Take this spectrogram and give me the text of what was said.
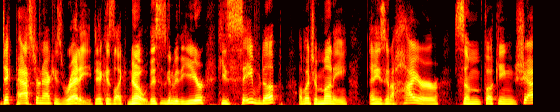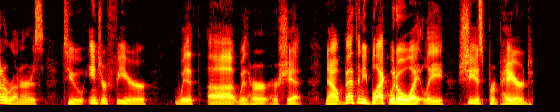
Dick Pasternak is ready. Dick is like, no, this is gonna be the year. He's saved up a bunch of money, and he's gonna hire some fucking Shadowrunners to interfere with uh with her her shit. Now, Bethany Black Widow Whiteley, she is prepared.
